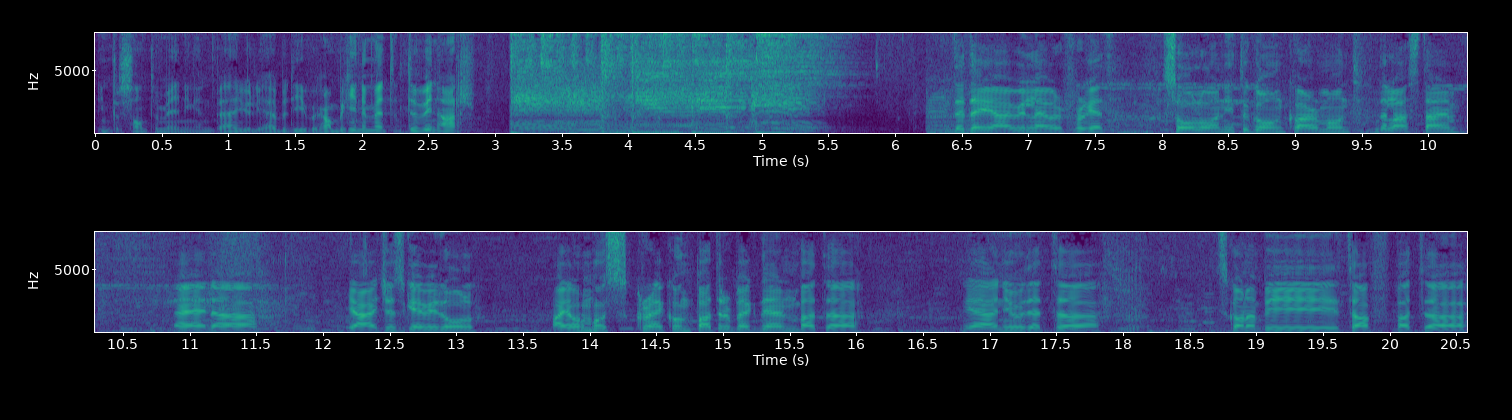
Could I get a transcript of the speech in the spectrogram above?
interessante meningen bij. Jullie hebben die. We gaan beginnen met de winnaar. The day I will never forget. Solo, I need to go on Claremont the last time, and uh, yeah, I just gave it all. I almost cracked on putter back then, but uh, yeah, I knew that uh, it's gonna be tough. But uh,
